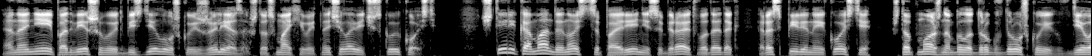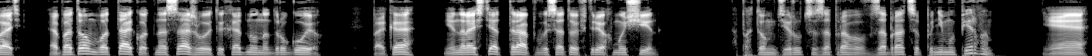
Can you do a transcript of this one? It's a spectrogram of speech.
а на ней подвешивают безделушку из железа, что смахивает на человеческую кость. Четыре команды носятся по арене, собирают вот эдак распиленные кости, чтоб можно было друг в дружку их вдевать, а потом вот так вот насаживают их одну на другую, пока не нарастят трап высотой в трех мужчин. А потом дерутся за право взобраться по нему первым? Не,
